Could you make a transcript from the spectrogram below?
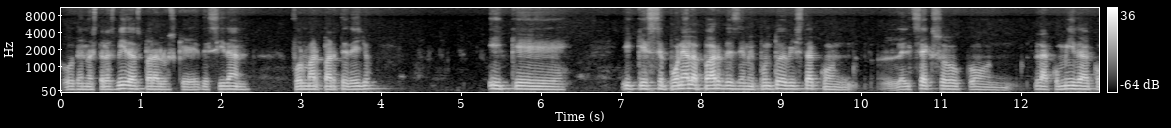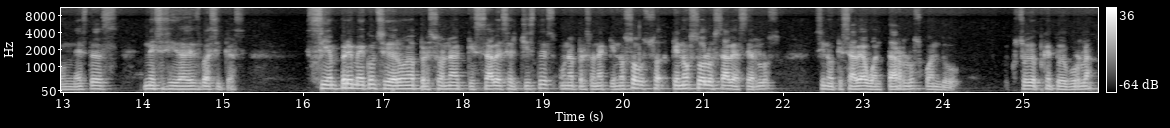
o de nuestras vidas para los que decidan formar parte de ello y que, y que se pone a la par desde mi punto de vista con el sexo, con la comida, con estas necesidades básicas. Siempre me he considerado una persona que sabe hacer chistes, una persona que no, so, que no solo sabe hacerlos, sino que sabe aguantarlos cuando soy objeto de burla.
